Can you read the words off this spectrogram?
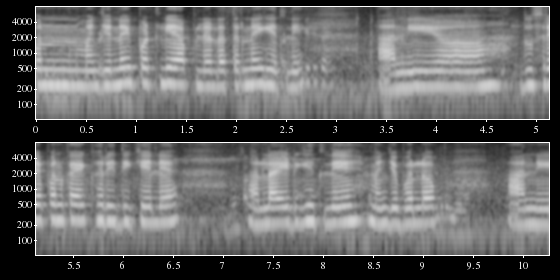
पण म्हणजे नाही पटली आपल्याला तर नाही घेतले. आणि दुसऱ्या पण काही खरेदी केल्या. लाइट घेतले. म्हणजे बल्ब आणि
